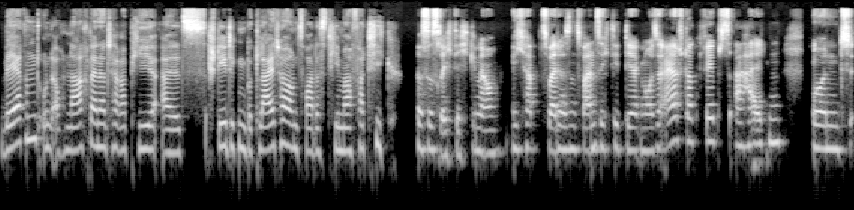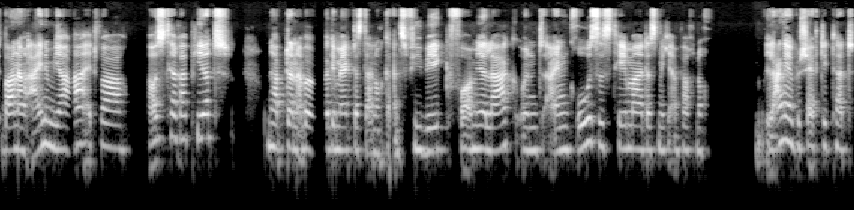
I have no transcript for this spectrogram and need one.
während und auch nach deiner Therapie als stetigen Begleiter, und zwar das Thema Fatigue. Das ist richtig, genau. Ich habe 2020 die Diagnose Eierstockkrebs erhalten und war nach einem Jahr etwa austherapiert und habe dann aber gemerkt, dass da noch ganz viel Weg vor mir lag und ein großes Thema, das mich einfach noch lange beschäftigt hat,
